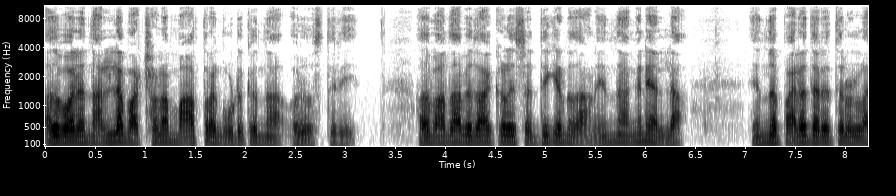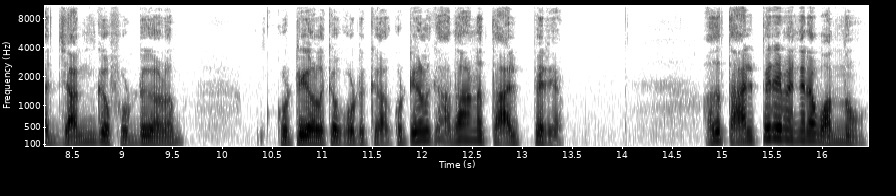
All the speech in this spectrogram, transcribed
അതുപോലെ നല്ല ഭക്ഷണം മാത്രം കൊടുക്കുന്ന ഒരു സ്ഥിതി. അത് മാതാപിതാക്കൾ ശ്രദ്ധിക്കേണ്ടതാണ്. ഇന്ന് അങ്ങനെയല്ല. ഇന്ന് പലതരത്തിലുള്ള ജങ്ക് ഫുഡുകളും കുട്ടികൾക്ക് കൊടുക്കുക. കുട്ടികൾക്ക് അതാണ് താല്പര്യം. അത് താല്പര്യം എങ്ങനെ വന്നു?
